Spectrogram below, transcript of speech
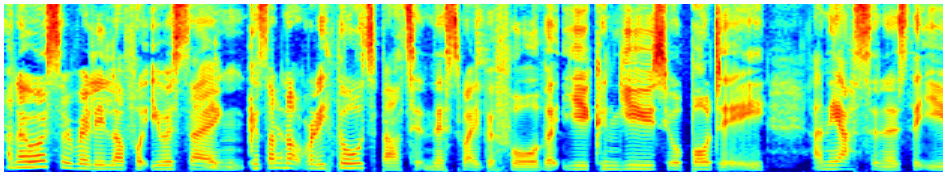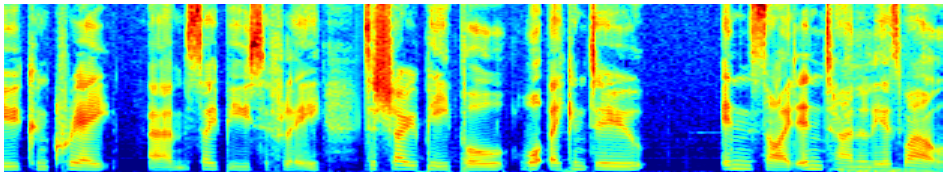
And I also really love what you were saying because I've not really thought about it in this way before that you can use your body and the asanas that you can create um, so beautifully to show people what they can do inside, internally as well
